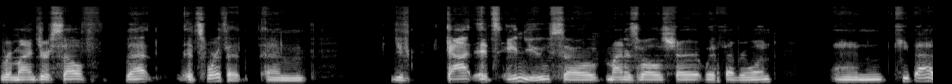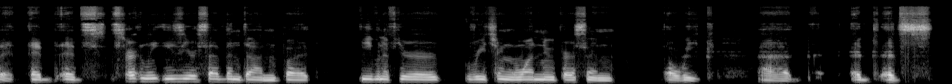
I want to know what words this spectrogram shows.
remind yourself that it's worth it and you've got it's in you. So might as well share it with everyone and keep at it. it it's certainly easier said than done, but even if you're reaching one new person a week. Uh, it, it's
